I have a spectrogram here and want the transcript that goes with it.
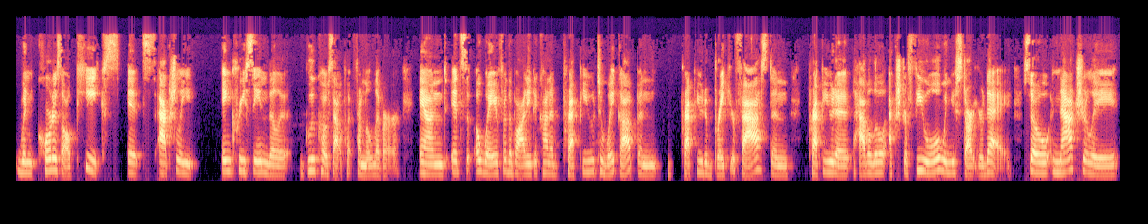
when cortisol peaks, it's actually increasing the glucose output from the liver. And it's a way for the body to kind of prep you to wake up and prep you to break your fast and prep you to have a little extra fuel when you start your day. So naturally,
